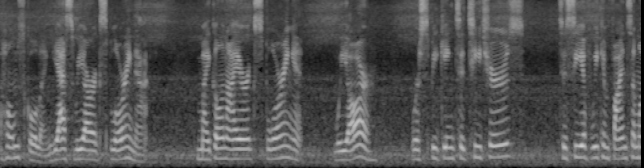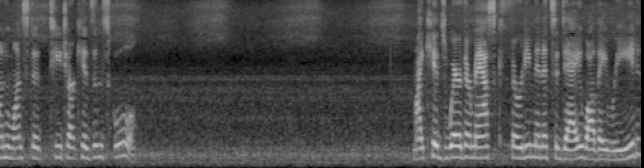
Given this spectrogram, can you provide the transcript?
homeschooling. Yes, we are exploring that. Michael and I are exploring it. We are. We're speaking to teachers to see if we can find someone who wants to teach our kids in school. My kids wear their mask 30 minutes a day while they read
